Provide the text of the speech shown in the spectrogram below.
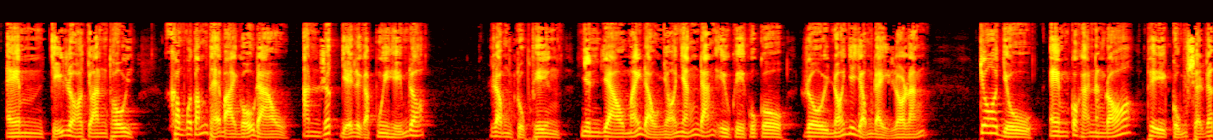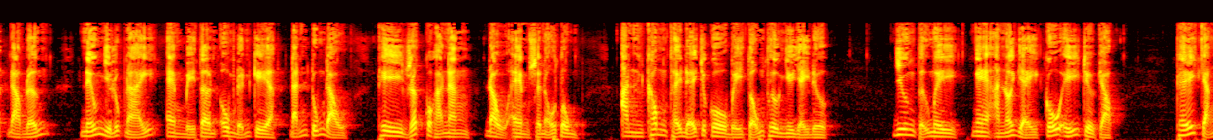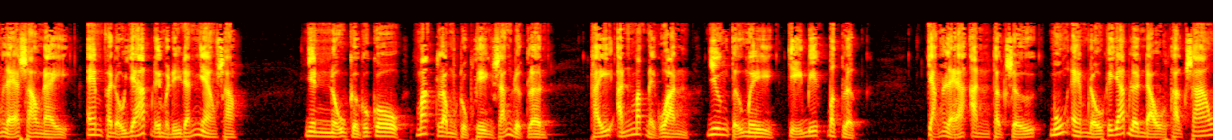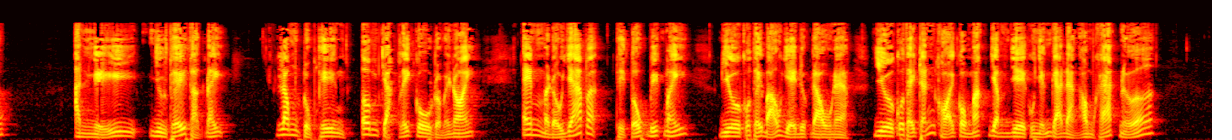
Em chỉ lo cho anh thôi, không có tấm thẻ bài gỗ đào, anh rất dễ là gặp nguy hiểm đó. Long trục thiên nhìn vào mái đầu nhỏ nhắn đáng yêu kia của cô, rồi nói với giọng đầy lo lắng. Cho dù em có khả năng đó thì cũng sẽ rất đau đớn. Nếu như lúc nãy em bị tên ôn đỉnh kia đánh trúng đầu, thì rất có khả năng đầu em sẽ nổ tung. Anh không thể để cho cô bị tổn thương như vậy được. Dương Tử Mi nghe anh nói vậy cố ý trêu chọc. Thế chẳng lẽ sau này em phải đổi giáp để mà đi đánh nhau sao? Nhìn nụ cười của cô, mắt Long Trục Thiên sáng rực lên. Thấy ánh mắt này của anh, Dương Tử Mi chỉ biết bất lực. Chẳng lẽ anh thật sự muốn em đội cái giáp lên đầu thật sao? Anh nghĩ như thế thật đấy. Long trục thiên ôm chặt lấy cô rồi mới nói, em mà đội giáp á, thì tốt biết mấy, vừa có thể bảo vệ được đầu nè, vừa có thể tránh khỏi con mắt dâm dê của những gã đàn ông khác nữa.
